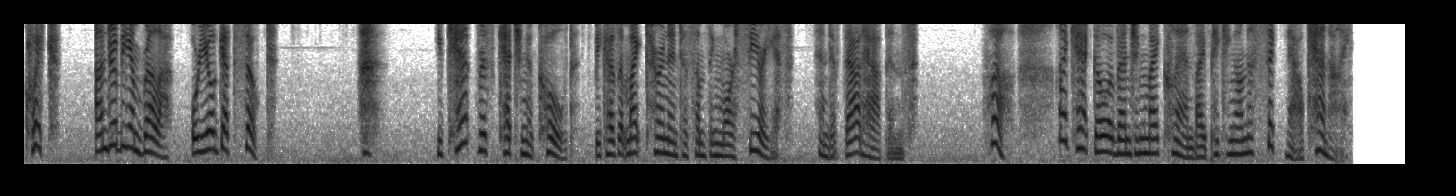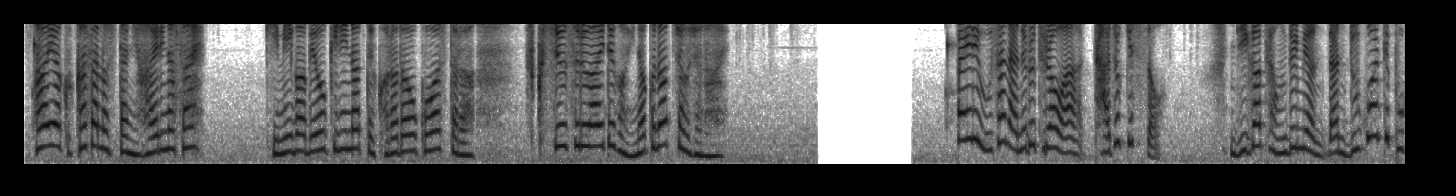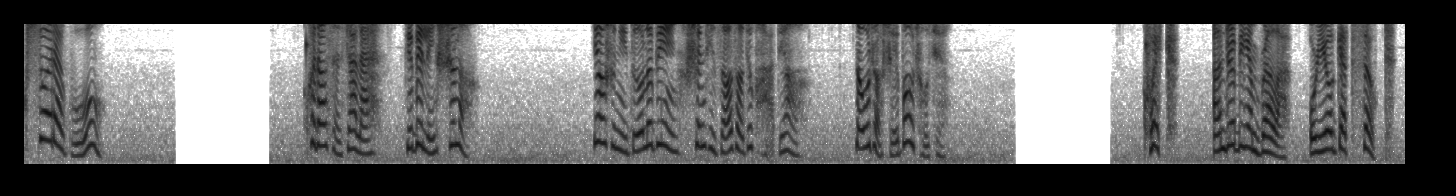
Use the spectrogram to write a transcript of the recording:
Quick! Under the umbrella, or you'll get soaked. you can't risk catching a cold, because it might turn into something more serious. And if that happens... Well, I can't go avenging my clan by picking on the sick now, can I? 早く傘の下に入りなさい。君が病気になって体を壊したら、復讐する相手がいなくなっちゃうじゃない。 빨리 우산 안으로 들어와. 다 젖겠어. 네가 병들면 난 누구한테 복수하라고. 快到伞下来，别被淋湿了。要是你得了病，身体早早就垮掉，那我找谁报仇去？Quick! Under the umbrella, or you'll get soaked.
